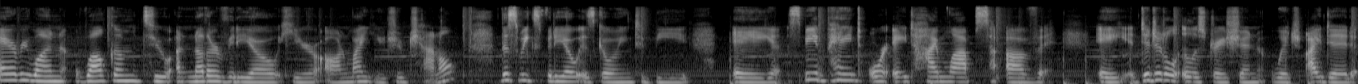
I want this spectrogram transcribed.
Hey everyone, welcome to another video here on my YouTube channel. This week's video is going to be a speed paint or a time lapse of a digital illustration which I did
